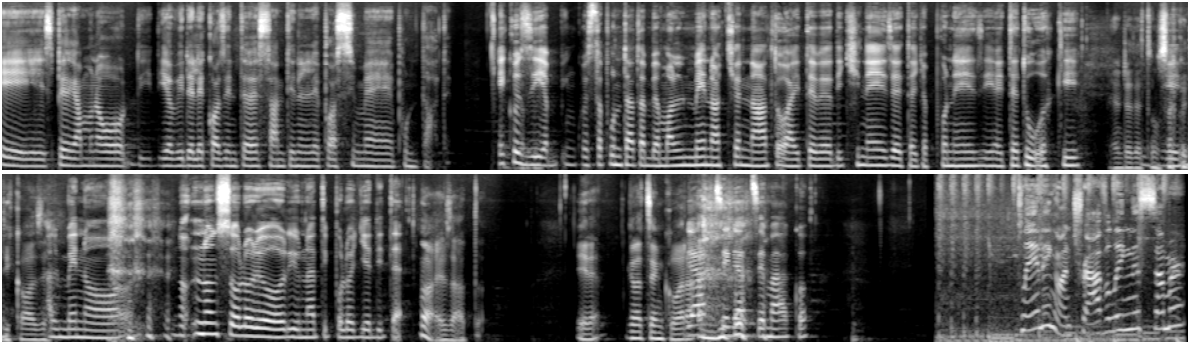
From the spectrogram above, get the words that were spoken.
e speriamo di dirvi delle cose interessanti nelle prossime puntate. E così in questa puntata abbiamo almeno accennato ai tè verdi cinesi, ai tè giapponesi, ai tè turchi. Abbiamo già detto un sacco di cose. Almeno no- non solo di una tipologia di tè. No, esatto. Bene, grazie ancora. Grazie, grazie Marco. Planning on traveling this summer?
